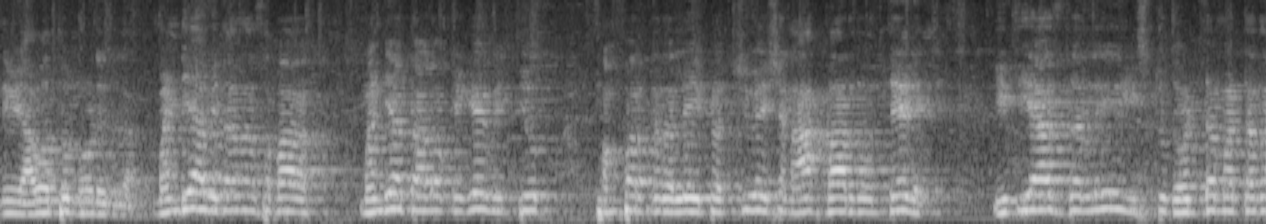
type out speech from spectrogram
ನೀವು ಯಾವತ್ತೂ ನೋಡಿದಿಲ್ಲ ಮಂಡ್ಯ ವಿಧಾನಸಭಾ, ಮಂಡ್ಯ ತಾಲೂಕಿಗೆ ವಿದ್ಯುತ್ ಸಂಪರ್ಕದಲ್ಲಿ ಫ್ಲಕ್ಚುವೇಷನ್ ಆಗಬಾರ್ದು ಅಂತೇಳಿ ಇತಿಹಾಸದಲ್ಲಿ ಇಷ್ಟು ದೊಡ್ಡ ಮಟ್ಟದ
